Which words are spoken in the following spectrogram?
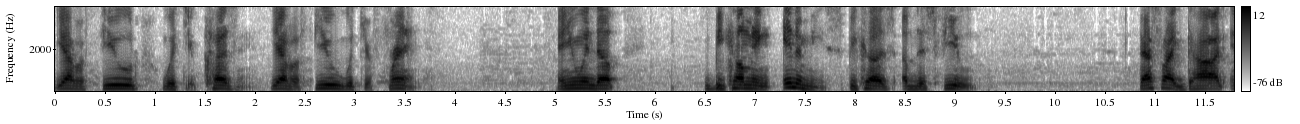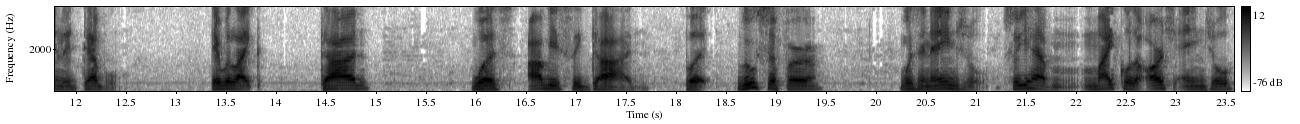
You have a feud with your cousin. You have a feud with your friend. And you end up becoming enemies because of this feud. That's like God and the devil. They were like, God was obviously God, but Lucifer was an angel. So you have Michael the archangel,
